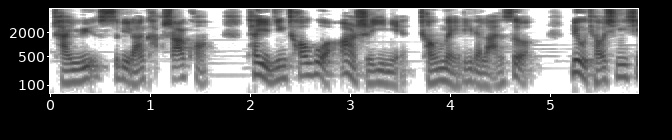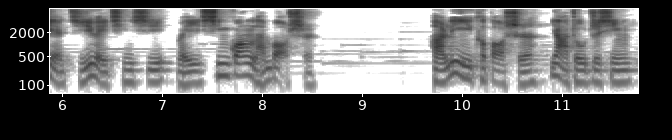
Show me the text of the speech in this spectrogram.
产于斯里兰卡砂矿。它已经超过二十亿年，呈美丽的蓝色，六条星线极为清晰，为星光蓝宝石。而另一颗宝石亚洲之星，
